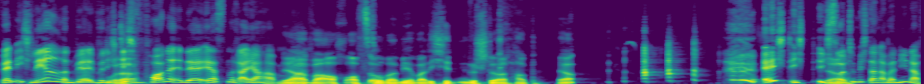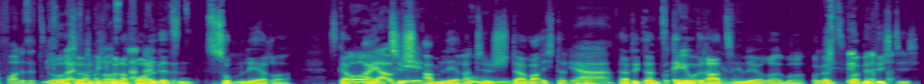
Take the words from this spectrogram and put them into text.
wenn ich Lehrerin wäre, würde ich Oder? dich vorne in der ersten Reihe haben. Ja, wollen. war auch oft so. So. bei mir, weil ich hinten gestört hab. Ja. Echt? Ich, ich Ja. sollte mich dann aber nie nach vorne setzen. Ich Ja, ich sollte mich immer nach vorne setzen zum Lehrer. Es gab Oh, einen ja, okay. Tisch am Lehrertisch, Oh, da war ich dann ja. immer. Der hatte einen ganz Okay, engen Draht zum. Lehrer immer. War, ganz, war mir wichtig.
